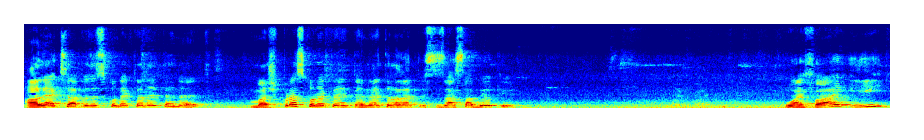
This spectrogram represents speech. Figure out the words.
A Alexa vai precisar se conectar na internet. Mas para se conectar na internet, ela vai precisar saber o quê? Wi-Fi e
